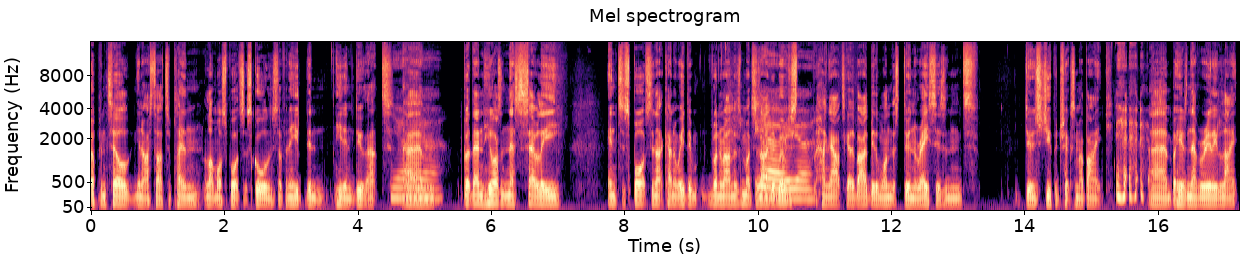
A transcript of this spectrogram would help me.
up until you know I started playing a lot more sports at school and stuff, and he didn't he didn't do that. Yeah, um, yeah. But then he wasn't necessarily into sports in that kind of way. He didn't run around as much as I did. We would just yeah. hang out together. But I'd be the one that's doing the races and doing stupid tricks on my bike. um, but he was never really like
